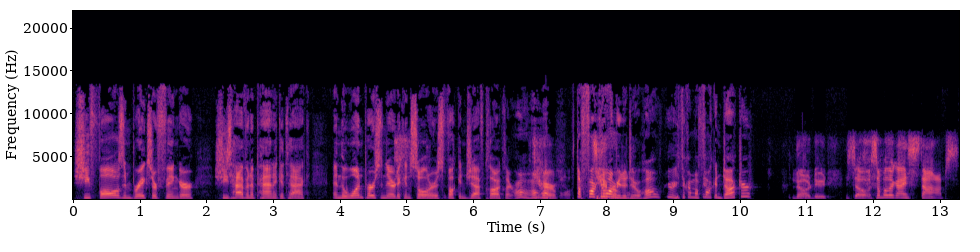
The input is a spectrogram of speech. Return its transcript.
she falls and breaks her finger. She's having a panic attack. And the one person there to console her is fucking Jeff Clark. Like, oh, oh, Terrible. What the fuck do you want me to do, huh? You think I'm a fucking doctor? No, dude. So some other guy stops,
